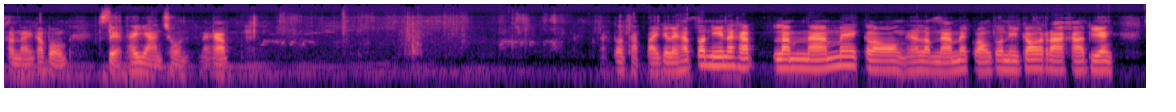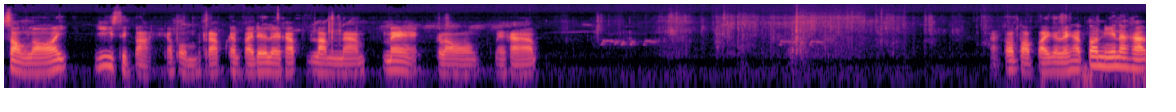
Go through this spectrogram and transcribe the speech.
เท่านั้นครับผมเสือทะยานชนนะครับอะต้นถัดไปกันเลยครับต้นนี้นะครับลำน้ำแม่กลองนะลำน้ำแม่กลองต้นนี้ก็ราคาเพียง 220 บาทครับผมรับกันไปได้เลยครับลำน้ำแม่กลองนะครับต้นต่อไปกันเลยครับต้นนี้นะครับ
